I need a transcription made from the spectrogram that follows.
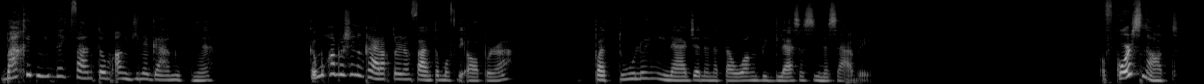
Bakit Midnight Phantom ang ginagamit niya? Kamukha ba siya ng character ng Phantom of the Opera? Patuloy ni Nadia na natawang bigla sa sinasabi. Of course not.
